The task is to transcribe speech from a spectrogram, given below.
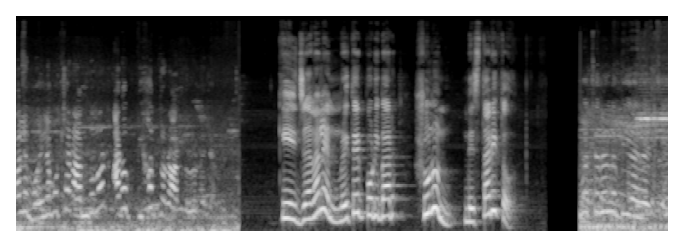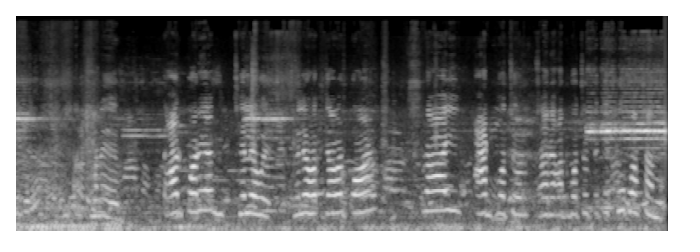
তাহলে মহিলা মোর্চার আন্দোলন আরও বৃহত্তর আন্দোলনে যাবে। কি জানালেন মৃতের পরিবার? শুনুন বিস্তারিত। বছর হলো বিয়ে হয়েছে। মানে তারপরে ছেলে হয়েছে। ছেলে যাওয়ার পর প্রায় আট বছর, সাড়ে আট বছর থেকে খুব অশান্তি।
